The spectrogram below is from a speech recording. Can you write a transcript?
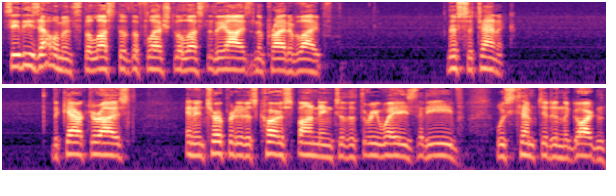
See these elements the lust of the flesh, the lust of the eyes, and the pride of life. They're satanic. They're characterized and interpreted as corresponding to the three ways that Eve was tempted in the garden,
